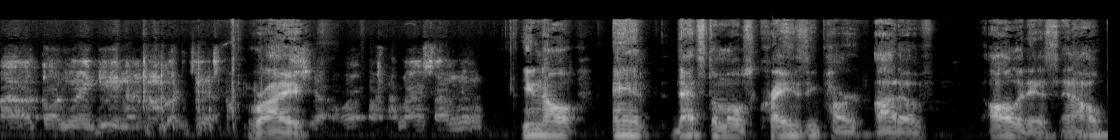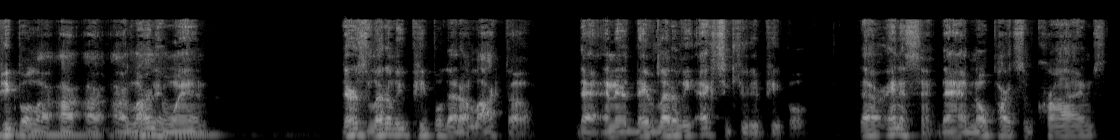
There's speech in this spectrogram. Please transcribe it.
I thought you ain't did nothing, you don't go to jail. Right. I learned something new. You know, and that's the most crazy part out of all of this. And I hope people are are, are, learning when there's literally people that are locked up that and they've literally executed people that are innocent that had no parts of crimes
